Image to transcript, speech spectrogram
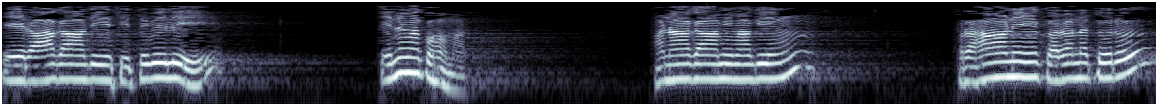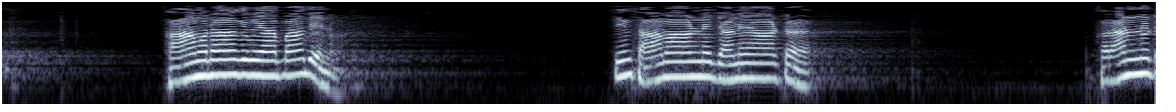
ඒ රාගාදී සිතුවිලි එනව කොහොමද? අනාගාමි මගින් ප්‍රහාණය කරනතුරු කාමරාග ව්‍යාපාද එනවා. ඉතින් සාමාන්‍ය ජනයාට කරන්නට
